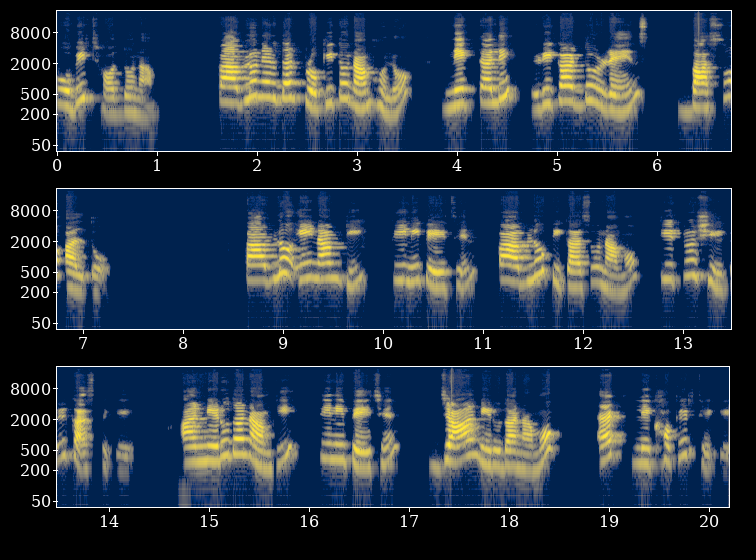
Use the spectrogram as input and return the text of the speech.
কবির ছদ্মনাম। পাবলো নেরুদার প্রকৃত নাম হলো নেকটালি রিকার্ডো রেন্স বাসো আলতো। পাবলো এই নামটি তিনি পেয়েছেন পাবলো পিকাসো নামক চিত্রশিল্পীর কাছ থেকে। আর নেরুদা নামটি তিনি পেয়েছেন যা নেরুদা নামক এক লেখকের থেকে।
